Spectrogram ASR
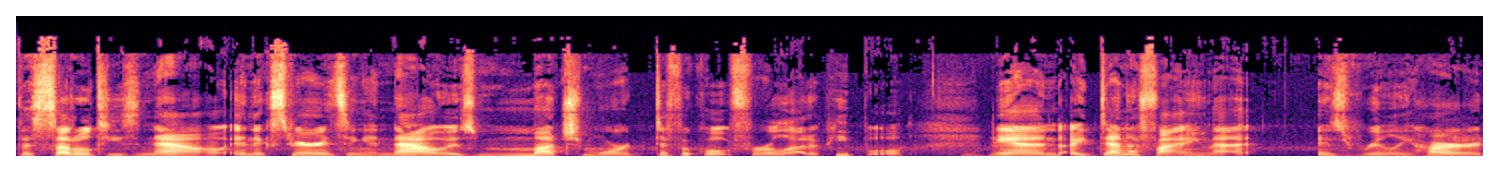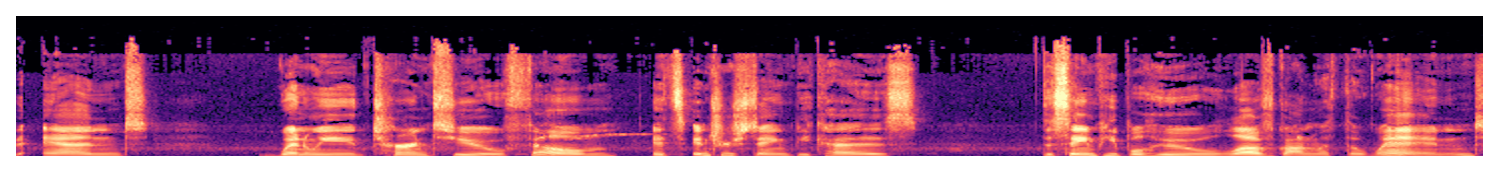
the subtleties now and experiencing it now is much more difficult for a lot of people. Mm-hmm. And identifying that is really hard. Mm. And when we turn to film, it's interesting because the same people who love Gone with the Wind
